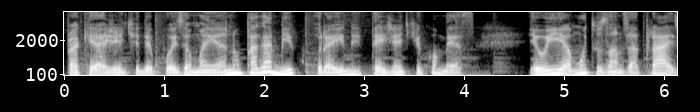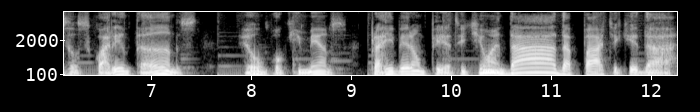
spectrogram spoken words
para que a gente depois amanhã não paga mico por aí, né? Tem gente que começa. Eu ia muitos anos atrás, uns 40 anos, eu um pouquinho menos, para Ribeirão Preto. E tinha uma dada parte aqui da,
